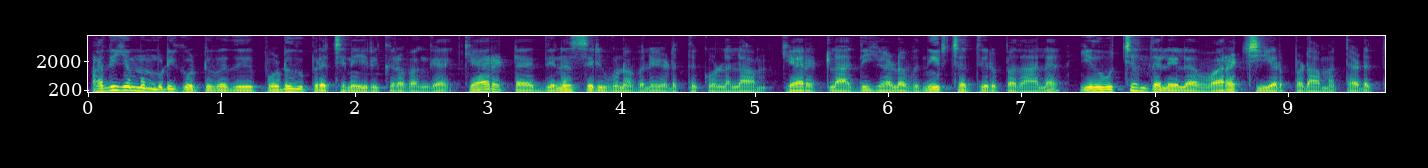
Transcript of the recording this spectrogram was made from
அதிகமாக முடி கொட்டுவது பொடுகு பிரச்சனை இருக்கிறவங்க கேரட்டை தினசரி உணவுல எடுத்துக்கொள்ளலாம். கேரட்ல அதிக அளவு நீர்ச்சத்து இருப்பதால இது உச்சந்தலையில வறட்சி ஏற்படாம தடுத்து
